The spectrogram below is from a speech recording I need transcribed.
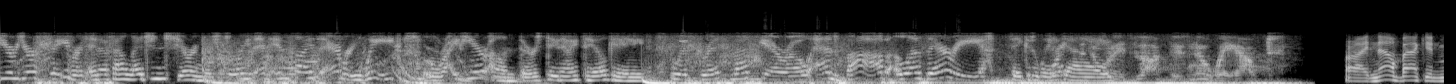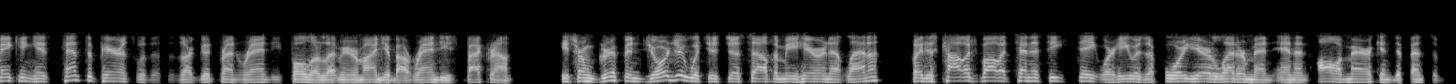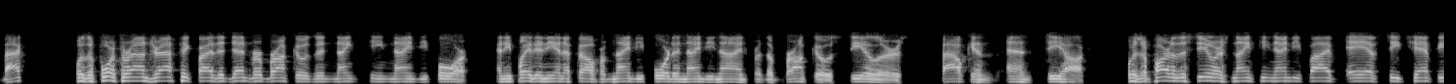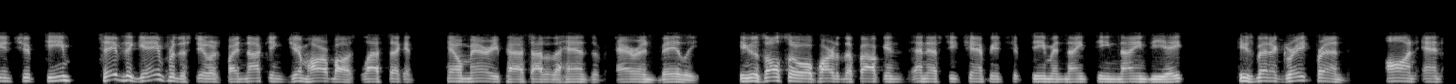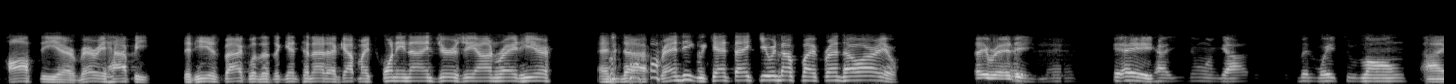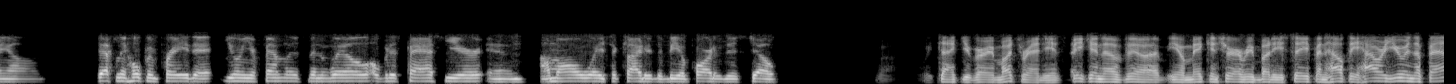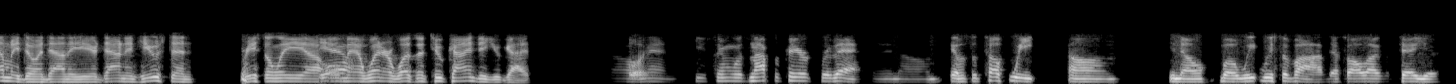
Hear your favorite NFL legends sharing their stories and insights every week, right here on Thursday Night Tailgate with Chris Mascaro and Bob Lazari. Take it away, guys. There's no way out. All right, now back in making his 10th appearance with us is our good friend Randy Fuller. Let me remind you about Randy's background. He's from Griffin, Georgia, which is just south of me here in Atlanta. Played his college ball at Tennessee State, where he was a four-year letterman and an All-American defensive back. Was a fourth-round draft pick by the Denver Broncos in 1994, and he played in the NFL from 94 to 99 for the Broncos, Steelers, Falcons, and Seahawks. Was a part of the Steelers' 1995 AFC Championship team. Saved the game for the Steelers by knocking Jim Harbaugh's last-second Hail Mary pass out of the hands of Aaron Bailey. He was also a part of the Falcons NFC Championship team in 1998. He's been a great friend on and off the air. Very happy that he is back with us again tonight. I've got my 29 jersey on right here. And uh, Randy, we can't thank you enough, my friend. How are you? Hey, Randy. Hey, man. Hey, how you doing, guys? It's been way too long. I um definitely hope and pray that you and your family has been well over this past year, and I'm always excited to be a part of this show. We thank you very much, Randy. And speaking of, uh, you know, making sure everybody's safe and healthy, how are you and the family doing down there? You're down in Houston. Recently, uh, Yeah. Old Man Winter wasn't too kind to you guys. Oh man, Houston was not prepared for that, and um, it was a tough week. Um, you know, but we we survived. That's all I would tell you.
